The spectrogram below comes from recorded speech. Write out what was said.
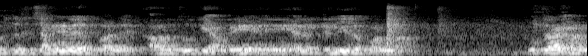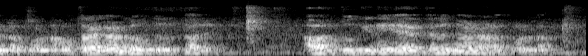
ஒருத்தர் சென்னையில் இருப்பார். அவரை தூக்கி அப்படியே நேரம் டெல்லியில் போடலாம். உத்தரகாண்டில் போடலாம். உத்தரகாண்டில் ஒருத்தர் இருப்பார். அவர் தூக்கி நேரம் தெலுங்கானாவில் போடலாம்.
